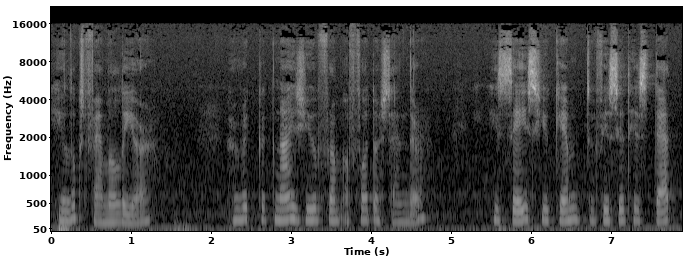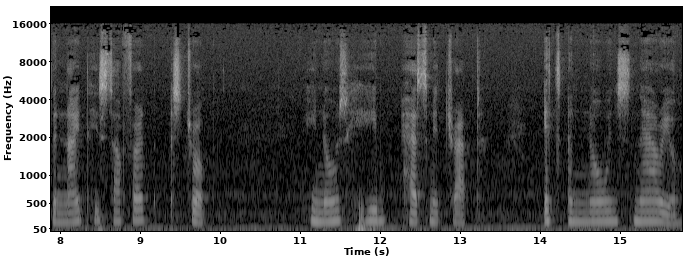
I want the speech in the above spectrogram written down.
He looks familiar. He recognizes you from a photo Sander. He says you came to visit his dad the night he suffered stroke. He knows he has me trapped. It's a known scenario.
